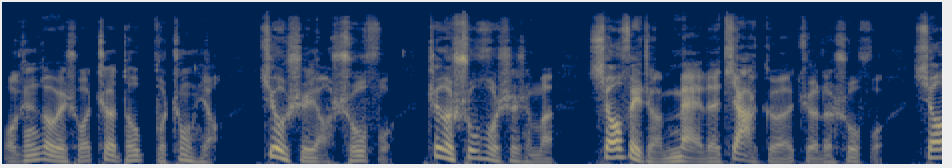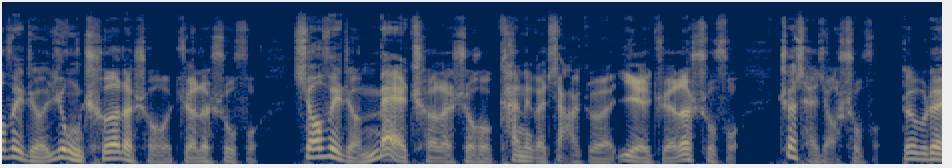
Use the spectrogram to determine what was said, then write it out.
我跟各位说，这都不重要，就是要舒服。这个舒服是什么？消费者买的价格觉得舒服，消费者用车的时候觉得舒服，消费者卖车的时候看那个价格也觉得舒服，这才叫舒服，对不对？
